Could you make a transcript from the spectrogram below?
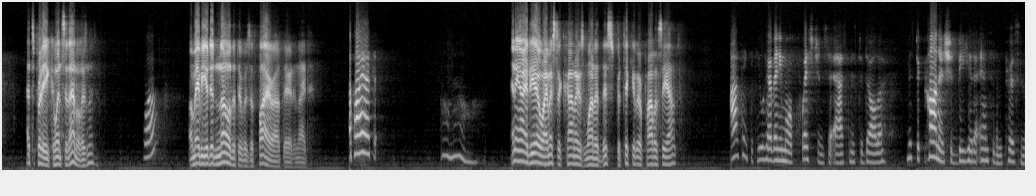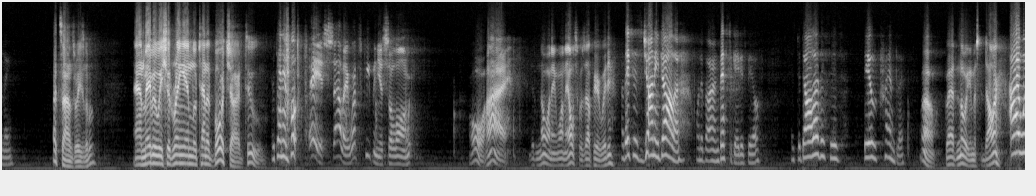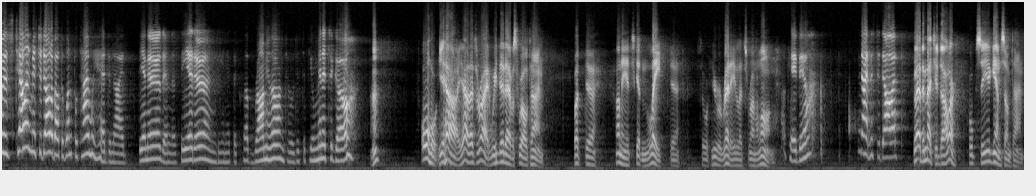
That's pretty coincidental, isn't it? What? Or maybe you didn't know that there was a fire out there tonight. A fire at the... Oh, no. Any idea why Mr. Connors wanted this particular policy out? I think if you have any more questions to ask, Mr. Dollar, Mr. Connors should be here to answer them personally. That sounds reasonable. And maybe we should ring in Lieutenant Borchardt, too. Lieutenant Bo- Hey, Sally, what's keeping you so long? Oh, hi. Didn't know anyone else was up here with you. Well, this is Johnny Dollar, one of our investigators, Bill. Mr. Dollar, this is Bill Trendler. Oh, glad to know you, Mr. Dollar. I was telling Mr. Dollar about the wonderful time we had tonight. Dinner, then the theater, and being at the Club Romulo until just a few minutes ago. Huh? Oh, yeah, yeah, that's right. We did have a swell time. But, uh, honey, it's getting late. Uh, so if you're ready, let's run along. Okay, Bill. Good night, Mr. Dollar. Glad to meet you, Dollar. Hope to see you again sometime.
